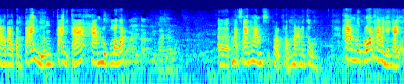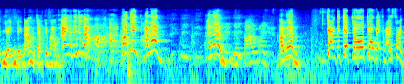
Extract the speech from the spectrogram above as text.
មកដែរប៉ុន្តែរឿងកាយវិការហាមលូកលាន់មកយកតាក់យកផ្លែឈើមកអឺម៉ាក់សែនឡានប្រឡងឡានឲ្យកូន ហាមលូកលាន់ហាមញ៉ៃញ៉ៃនិយាយនិយាយដើមម្ចាស់គេមកអញមកនេះចឹងណាមកតិចអលិនអលិននិយាយដើមហើយអលិនចាំតិចទៀតចូលចូលវគ្គក្តៅសាច់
